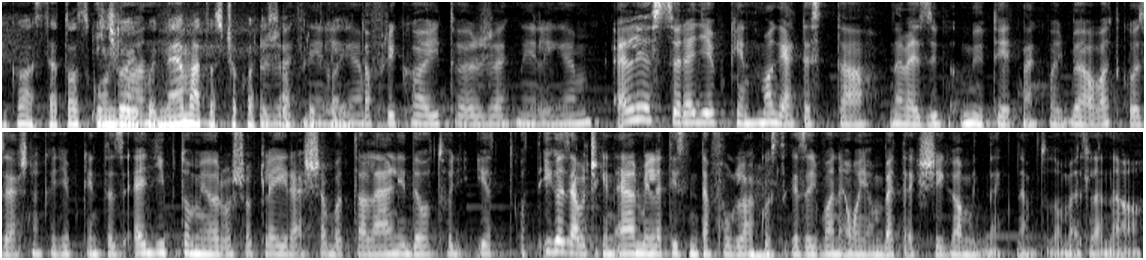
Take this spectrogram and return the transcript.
Igaz? Tehát azt gondoljuk, hogy nem, hát az csak az afrikai. Igen. Afrikai törzseknél, igen. Először egyébként magát ezt a nevezzük műtétnek vagy beavatkozásnak egyébként az egyiptomi orvosok leírásában találni, de ott, hogy ott, ott igazából csak én elméleti szinten foglalkoztak, ez, hogy van-e olyan betegség, aminek nem tudom, ez lenne a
